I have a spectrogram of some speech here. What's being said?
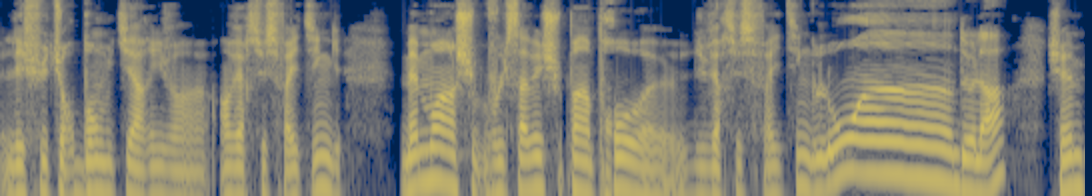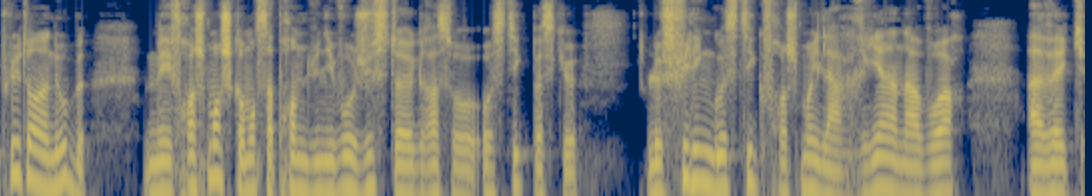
les futures bombes qui arrivent en versus fighting. Même moi, hein, vous le savez, je suis pas un pro euh, du versus fighting, loin de là. Je suis même plutôt un noob. Mais franchement, je commence à prendre du niveau juste euh, grâce au, stick parce que le feeling au stick, franchement, il a rien à voir avec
